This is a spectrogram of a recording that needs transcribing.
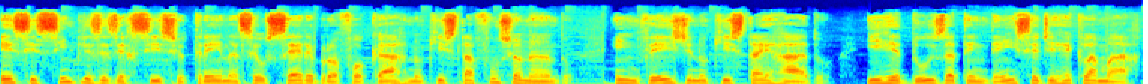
Esse simples exercício treina seu cérebro a focar no que está funcionando, em vez de no que está errado, e reduz a tendência de reclamar.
